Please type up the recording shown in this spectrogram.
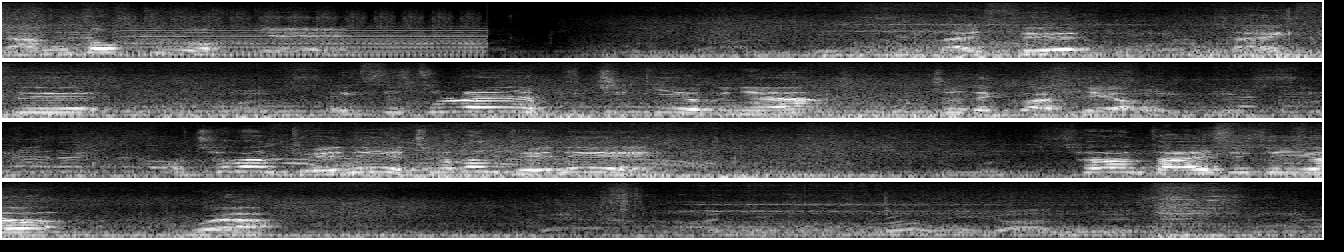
양버프 어깨. 나이스. 자 X. X 솔라인에 붙일게요 그냥. 붙여도 될 것 같아요. 어, 차단 되네 차단 되네. 차단 다 해주세요. 뭐야? 아직 준비가 안 됐습니다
